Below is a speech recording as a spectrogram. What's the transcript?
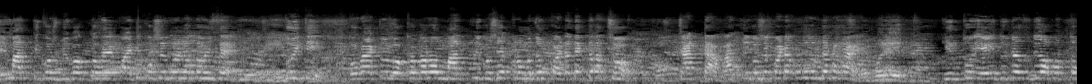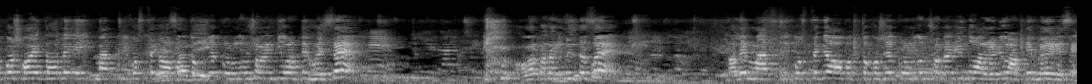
এই মাতৃকোষ বিভক্ত হয়ে কয়টি কোষে পরিণত হয়েছে? দুইটি। তোমরা একটু লক্ষ্য করো মাতৃকোষের ক্রোমোজোম কয়টা দেখতে পাচ্ছ? চারটা। মাতৃকোষে কয়টা ক্রোমোজোম দেখা যায়? কিন্তু এই দুটো যদি অপত্য কোষ হয় তাহলে এই মাতৃকোষ থেকে অপত্য কোষের ক্রোমোজোম সংখ্যা কি অর্ধেক হয়েছে? আমার কথা কি বুঝতেছে? তাহলে মাতৃকোষ থেকে অপত্য কোষের ক্রোমোজোম সংখ্যা কিন্তু অলরেডি অর্ধেক হয়ে গেছে।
